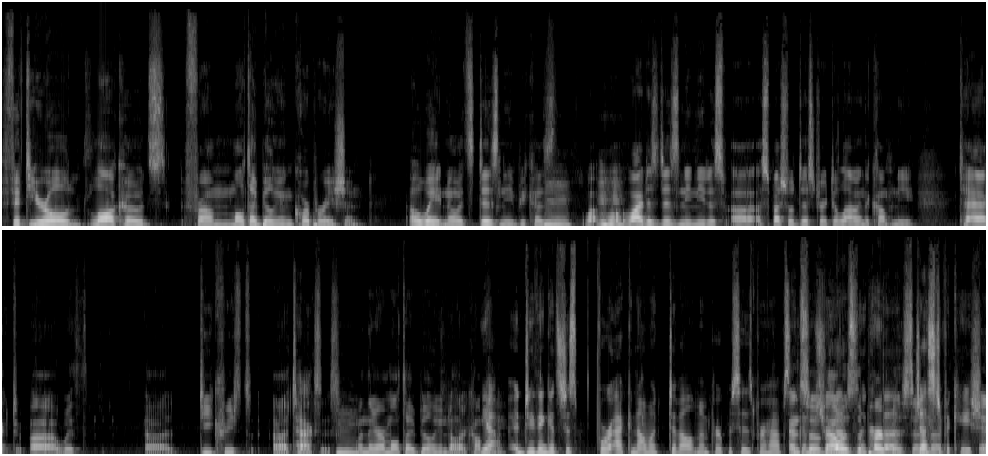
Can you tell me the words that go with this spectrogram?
fifty-year-old law codes from multi-billion corporation. Oh wait, no, it's Disney because Hmm. wh- Mm-hmm. wh- why does Disney need a, uh, a special district allowing the company to act uh, with uh, decreased uh, taxes when they are a multi-billion-dollar company? Hmm. Yeah. Do you think it's just for economic development purposes, perhaps? and Like, so sure that was the like, purpose the- justification.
